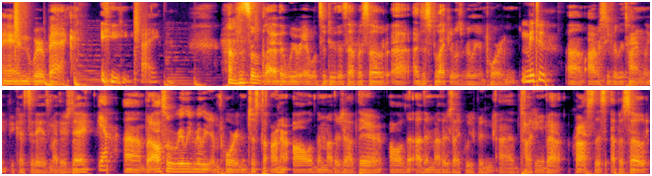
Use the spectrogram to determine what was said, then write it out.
And we're back. Hi. I'm so glad that we were able to do this episode. Uh, I just feel like it was really important. Me too. Um, obviously, really timely because today is Mother's Day. Yep. Um, but also really, really important just to honor all of the mothers out there, all of the other mothers like we've been uh, talking about across this episode.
